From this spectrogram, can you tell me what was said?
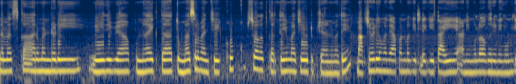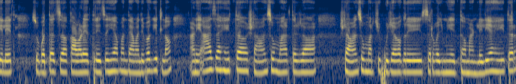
नमस्कार मंडळी मी दिव्या. पुन्हा एकदा तुम्हा सर्वांचे खूप खूप स्वागत करते माझ्या यूट्यूब चॅनलमध्ये मागच्या व्हिडिओमध्ये आपण बघितले की ताई आणि मुलं घरी निघून गेलेत. सोबतच कावड यात्रेचंही आपण त्यामध्ये बघितलं. आणि आज आहेत श्रावण सोमवार. तर श्रावण सोमवारची पूजा वगैरे सर्व मी इथं मांडलेली आहे. तर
